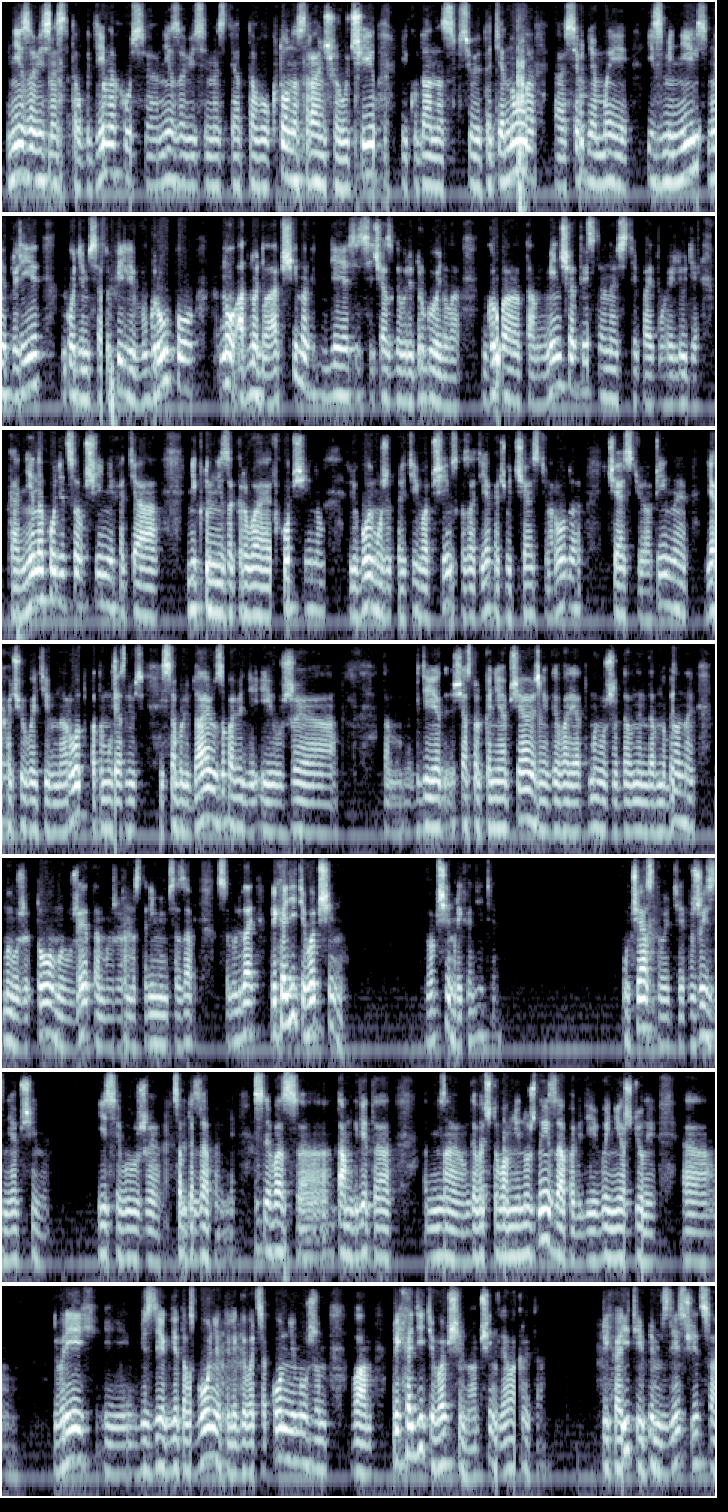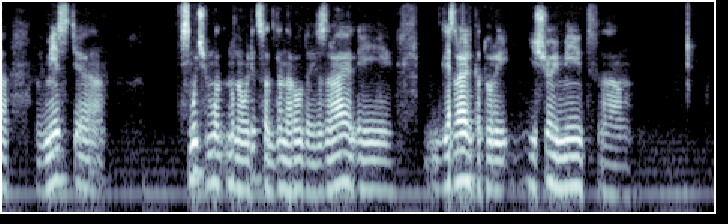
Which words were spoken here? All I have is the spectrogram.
вне зависимости от того, где находимся, вне зависимости от того, кто нас раньше учил и куда нас все это тянуло. Э, сегодня мы изменились, мы пришли, находимся, вступили в группу, ну, одно дело община, где я сейчас говорю, другое дело группа, там меньше ответственности, поэтому и люди не находятся в общине, хотя никто не закрывает в общину. Любой может прийти в общину, сказать, я хочу быть частью народа, частью общины, я хочу войти в народ, потому что я и соблюдаю заповеди, и уже там, где я сейчас только не общаюсь, мне говорят, мы уже давным-давно были, мы уже то, мы уже это, мы уже мы стремимся за соблюдать. Приходите в общину. В общину приходите. Участвуйте в жизни общины, если вы уже соблюдаете заповеди. Если вас а, там где-то, не знаю, говорят, что вам не нужны заповеди, и вы не рожденный а, еврей, и везде где-то вас гонят, или говорят, закон не нужен вам. Приходите в общину, община для вас открыта. Приходите и будем здесь учиться вместе всему, чему нужно учиться для народа Израиль, и для Израиля, который еще имеет э,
